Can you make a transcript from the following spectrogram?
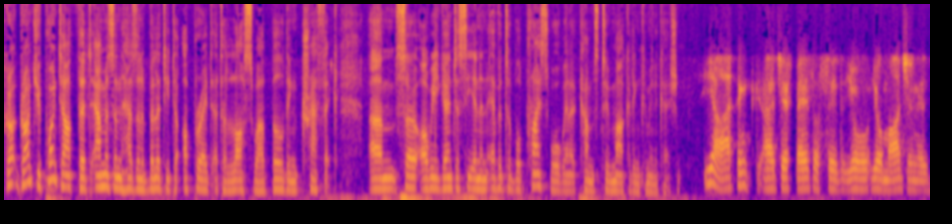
Grant, you point out that Amazon has an ability to operate at a loss while building traffic. Um, so, are we going to see an inevitable price war when it comes to marketing communication? Yeah, I think uh, Jeff Bezos said your your margin is,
